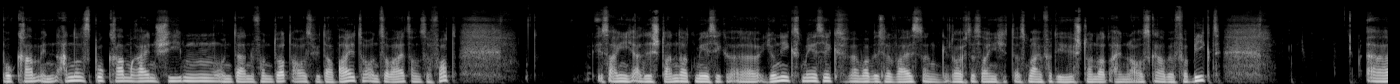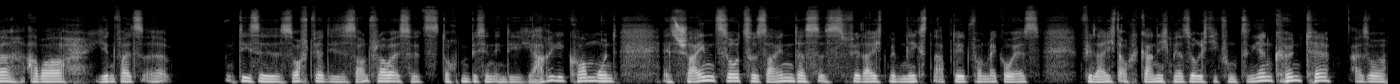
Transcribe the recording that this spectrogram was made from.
Programm in ein anderes Programm reinschieben und dann von dort aus wieder weiter und so weiter und so fort ist eigentlich alles standardmäßig, äh, Unix-mäßig. Wenn man ein bisschen weiß, dann läuft das eigentlich, dass man einfach die Standard-Ein- und Ausgabe verbiegt. Äh, aber jedenfalls, äh, diese Software, diese Soundflower ist jetzt doch ein bisschen in die Jahre gekommen und es scheint so zu sein, dass es vielleicht mit dem nächsten Update von macOS vielleicht auch gar nicht mehr so richtig funktionieren könnte. Also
